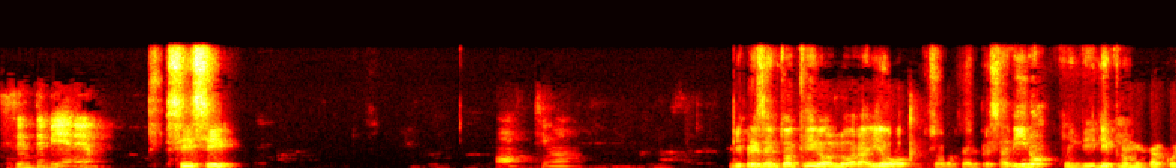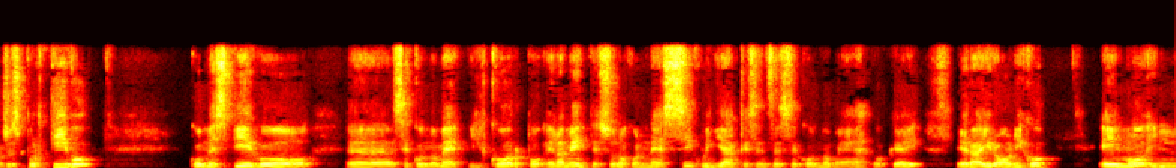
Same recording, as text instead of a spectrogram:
si sente bene? Sì, sì. Ottimo. Vi presento anche io. Allora, io sono sempre Savino, quindi l'ipnomental coach sportivo. Come spiego, eh, secondo me il corpo e la mente sono connessi, quindi anche senza il secondo me, eh, ok? Era ironico. E il, mo il,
